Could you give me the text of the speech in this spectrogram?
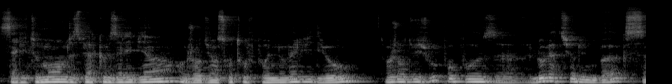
Salut tout le monde, j'espère que vous allez bien. Aujourd'hui on se retrouve pour une nouvelle vidéo. Aujourd'hui je vous propose euh, l'ouverture d'une box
